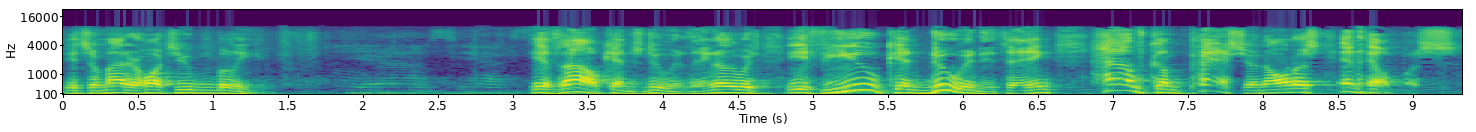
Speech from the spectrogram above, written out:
it's a matter of what you can believe. Yes, yes. If thou canst do anything. In other words, if you can do anything, have compassion on us and help us.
